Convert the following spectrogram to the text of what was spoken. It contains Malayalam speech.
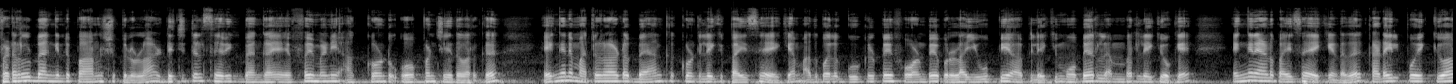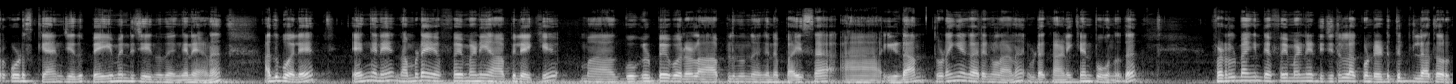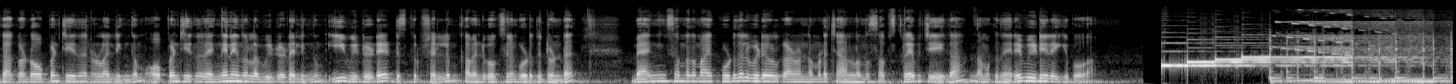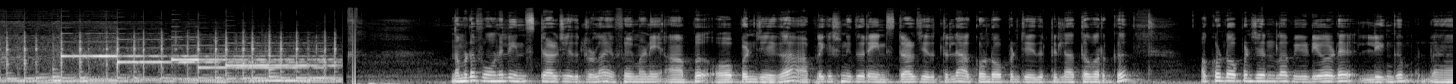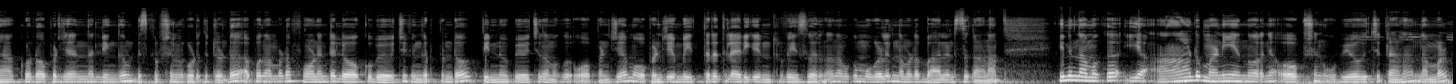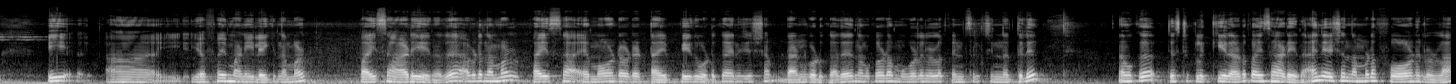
ഫെഡറൽ ബാങ്കിന്റെ പാർട്ണർഷിപ്പിലുള്ള digital saving ബാങ്കായ F I money account open ചെയ്തവർക്ക് എങ്ങനെ മറ്റൊരാളുടെ ബാങ്ക് അക്കൗണ്ടിലേക്ക് പൈസ അയക്കാം അതുപോലെ ഗൂഗിൾ പേ ഫോൺ പേ പോലുള്ള യു പി ആപ്പിലേക്കും മൊബൈൽ നമ്പറിലേക്കുമൊക്കെ എങ്ങനെയാണ് പൈസ അയക്കേണ്ടത് കടയിൽ പോയി ക്യു ആർ കോഡ് സ്കാൻ ചെയ്ത് പേയ്മെന്റ് ചെയ്യുന്നത് എങ്ങനെയാണ് അതുപോലെ എങ്ങനെ നമ്മുടെ എഫ് ഐ മണി ആപ്പിലേക്ക് ഗൂഗിൾ പേ പോലുള്ള ആപ്പിൽ നിന്നും എങ്ങനെ പൈസ ഇടാം തുടങ്ങിയ കാര്യങ്ങളാണ് ഇവിടെ കാണിക്കാൻ പോകുന്നത്. ഫെഡറൽ ബാങ്കിന്റെ F I money digital account എടുത്തിട്ടില്ലാത്തവർക്ക് account open ചെയ്യുന്നതിനുള്ള ലിങ്കും ഓപ്പൺ ചെയ്യുന്നത് എങ്ങനെയെന്നുള്ള വീഡിയോയുടെ ലിങ്കും ഈ വീഡിയോയുടെ ഡിസ്ക്രിപ്ഷനിലും കമന്റ് ബോക്സിലും കൊടുത്തിട്ടുണ്ട്. ബാങ്കിങ് സംബന്ധമായ കൂടുതൽ വീഡിയോകൾ കാണുവാൻ നമ്മുടെ ചാനൽ ഒന്ന് സബ്സ്ക്രൈബ് ചെയ്യുക. നമുക്ക് നേരെ വീഡിയോയിലേക്ക് പോവാം. നമ്മുടെ ഫോണിൽ ഇൻസ്റ്റാൾ ചെയ്തിട്ടുള്ള F I money app open ചെയ്യുക. ആപ്ലിക്കേഷൻ ഇതുവരെ ഇൻസ്റ്റാൾ ചെയ്തിട്ടില്ല. അക്കൗണ്ട് ഓപ്പൺ ചെയ്തിട്ടില്ലാത്തവർക്ക് അക്കൗണ്ട് ഓപ്പൺ ചെയ്യാനുള്ള വീഡിയോയുടെ ലിങ്കും അക്കൗണ്ട് ഓപ്പൺ ചെയ്യുന്ന ലിങ്കും ഡിസ്ക്രിപ്ഷനിൽ കൊടുത്തിട്ടുണ്ട്. അപ്പോൾ നമ്മുടെ ഫോണിന്റെ ലോക്ക് ഉപയോഗിച്ച് ഫിംഗർ പ്രിന്റോ പിൻ ഉപയോഗിച്ച് നമുക്ക് ഓപ്പൺ ചെയ്യാം. ഓപ്പൺ ചെയ്യുമ്പോൾ ഇത്തരത്തിലായിരിക്കും ഇന്റർഫേസ് വരുന്നത്. നമുക്ക് മുകളിൽ നമ്മുടെ ബാലൻസ് കാണാം. ഇനി നമുക്ക് ഈ ആഡ് മണി എന്ന് പറഞ്ഞ ഓപ്ഷൻ ഉപയോഗിച്ചിട്ടാണ് നമ്മൾ ഈ എഫ് ഐ മണിയിലേക്ക് നമ്മൾ പൈസ ആഡ് ചെയ്യുന്നത്. അവിടെ നമ്മൾ പൈസ എമൗണ്ട് അവിടെ ടൈപ്പ് ചെയ്ത് കൊടുക്കുക. അതിനുശേഷം ഡൺ കൊടുക്കുക. അതായത് നമുക്കവിടെ മുകളിലുള്ള പെൻസിൽ ചിഹ്നത്തിൽ നമുക്ക് ജസ്റ്റ് ക്ലിക്ക് ചെയ്താണ് പൈസ ആഡ് ചെയ്യുന്നത്. അതിനുശേഷം നമ്മുടെ ഫോണിലുള്ള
